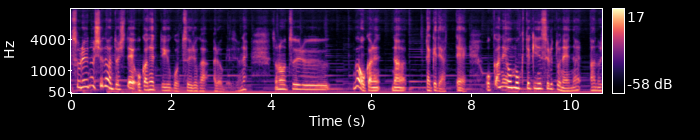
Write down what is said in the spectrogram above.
それの手段としてお金っていうこうツールがあるわけですよね。そのツールがお金なだけであってお金を目的にするとねあの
